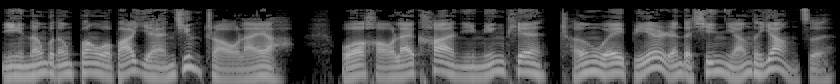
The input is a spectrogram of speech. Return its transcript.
你能不能帮我把眼镜找来呀？我好来看你明天成为别人的新娘的样子。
